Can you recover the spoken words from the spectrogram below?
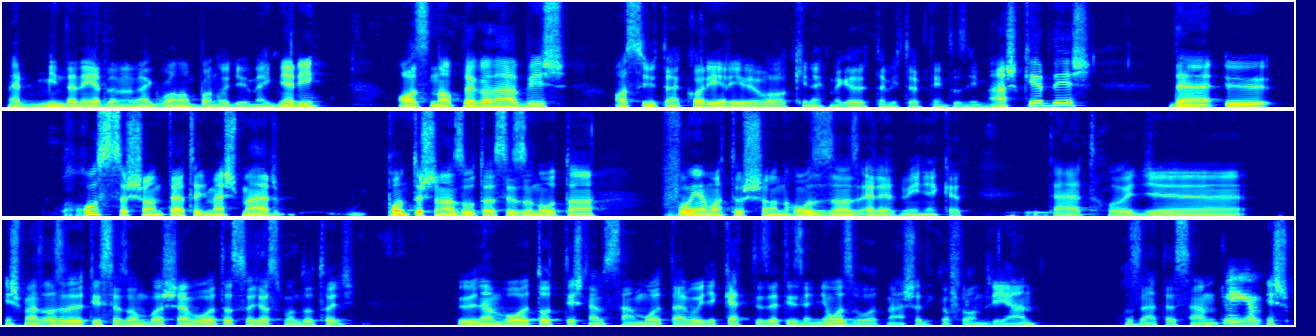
mert minden érdeme megvan abban, hogy ő megnyeri, aznap legalábbis, az, hogy utána karrierével valakinek meg előtte mi történt, az egy más kérdés, de ő hosszasan, tehát hogy más már pontosan azóta a szezon óta folyamatosan hozza az eredményeket. Tehát, hogy és már az előtti szezonban sem volt az, hogy azt mondod, hogy ő nem volt ott, és nem számoltál, ugye 2018 volt második a Flandrián, hozzáteszem, Igen. és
